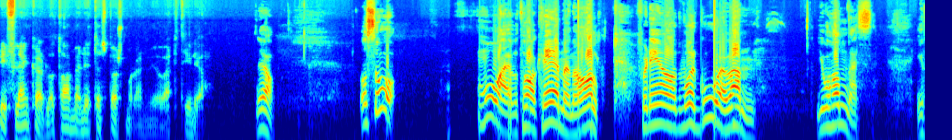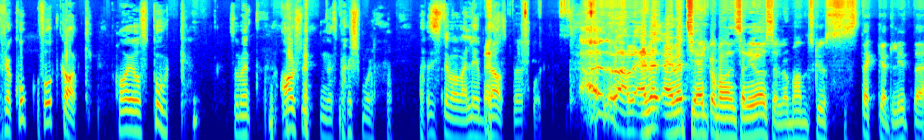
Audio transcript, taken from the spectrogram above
bli flinkere til å ta med lytterspørsmål enn vi har vært tidligere. Ja. Og så må jeg jo ta kremen av alt. For det at vår gode venn Johannes fra Fotkalk har jo spurt som et avsluttende spørsmål. Jeg syns det var veldig bra spørsmål. Jeg vet, jeg vet, ikke helt om han er seriøs, eller om han skulle stikke et lite,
